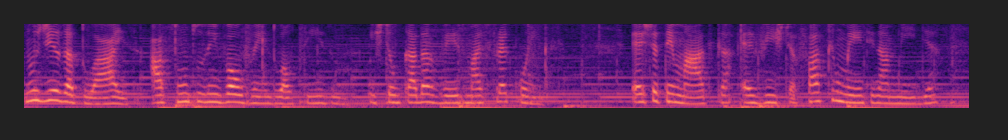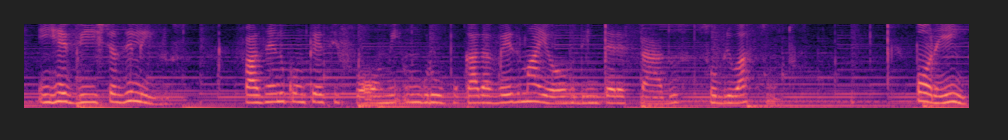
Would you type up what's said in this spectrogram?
Nos dias atuais, assuntos envolvendo o autismo estão cada vez mais frequentes. Esta temática é vista facilmente na mídia, em revistas e livros fazendo com que se forme um grupo cada vez maior de interessados sobre o assunto. Porém,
